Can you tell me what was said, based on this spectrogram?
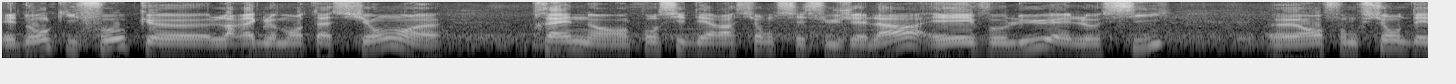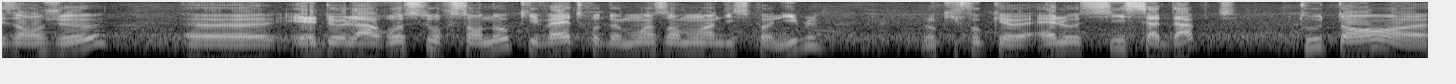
Et donc, il faut que la réglementation prenne en considération ces sujets-là et évolue elle aussi euh, en fonction des enjeux euh, et de la ressource en eau qui va être de moins en moins disponible. Donc il faut qu'elle aussi s'adapte tout en euh,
